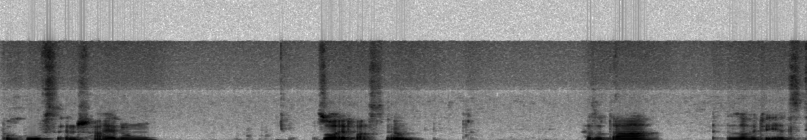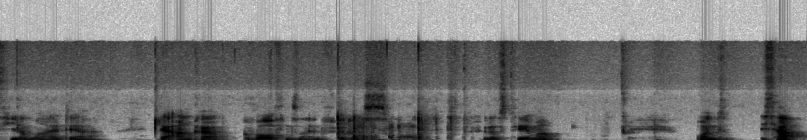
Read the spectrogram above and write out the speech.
Berufsentscheidung, so etwas. Ja. Also da sollte jetzt hier mal der, der Anker geworfen sein für das, für das Thema. Und ich habe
